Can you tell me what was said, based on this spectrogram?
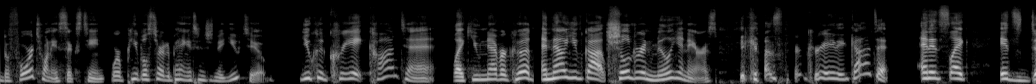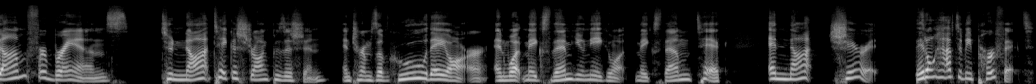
before 2016, where people started paying attention to YouTube, you could create content like you never could. And now you've got children millionaires because they're creating content. And it's like, it's dumb for brands to not take a strong position in terms of who they are and what makes them unique and what makes them tick and not share it. They don't have to be perfect.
